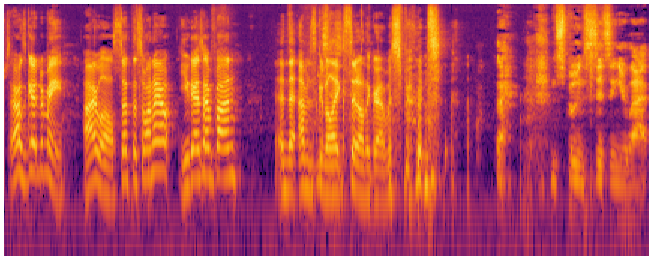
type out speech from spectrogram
Sounds good to me. I will set this one out. You guys have fun. And then I'm just gonna like sit on the ground with spoons. and Spoon sits in your lap,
